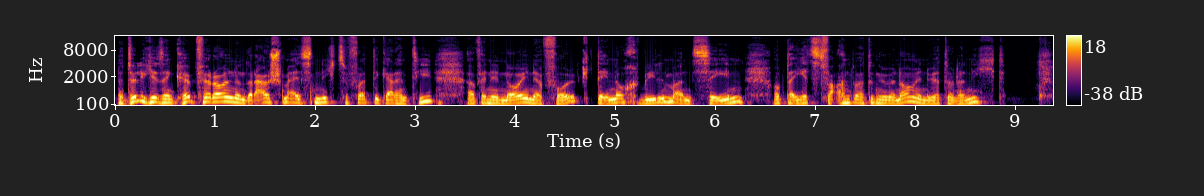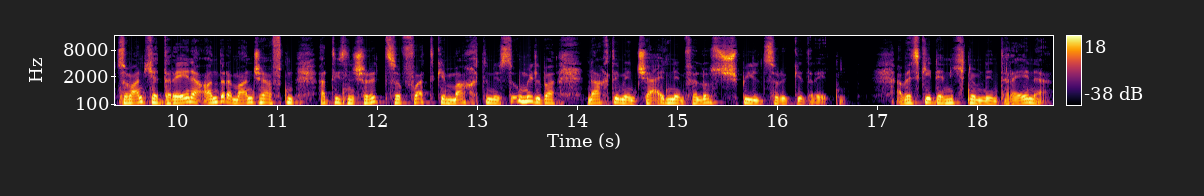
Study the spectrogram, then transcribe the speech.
Natürlich ist ein Köpferollen und Rausschmeißen nicht sofort die Garantie auf einen neuen Erfolg. Dennoch will man sehen, ob da jetzt Verantwortung übernommen wird oder nicht. So mancher Trainer anderer Mannschaften hat diesen Schritt sofort gemacht und ist unmittelbar nach dem entscheidenden Verlustspiel zurückgetreten. Aber es geht ja nicht nur um den Trainer.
